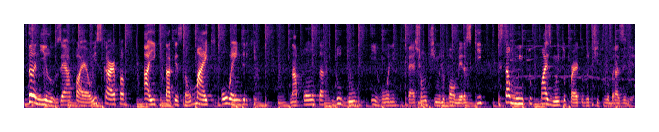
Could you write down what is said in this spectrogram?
Danilo, Zé Rafael e Scarpa. Aí que tá a questão: Mike ou Hendrick na ponta, Dudu e Rony fecham o time do Palmeiras, que está muito, mas muito perto do título brasileiro.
